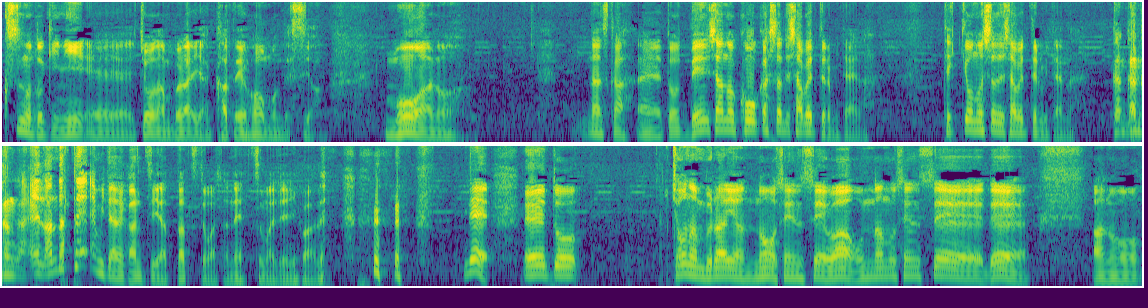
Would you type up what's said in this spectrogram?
クスの時に、えー長男ブライアン家庭訪問ですよ。もうあの、なんですか、えっ、と、電車の高架下で喋ってるみたいな。鉄橋の下で喋ってるみたいな。ガンガンガンガン、え、なんだって？みたいな感じでやったって言ってましたね。妻ジェニファーで。で、えっ、と、長男ブライアンの先生は女の先生で、あの、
